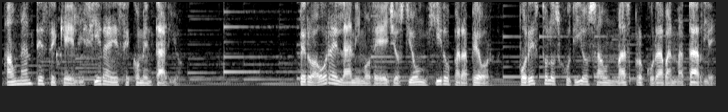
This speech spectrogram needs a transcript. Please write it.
aún antes de que él hiciera ese comentario. Pero ahora el ánimo de ellos dio un giro para peor, por esto los judíos aún más procuraban matarle,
